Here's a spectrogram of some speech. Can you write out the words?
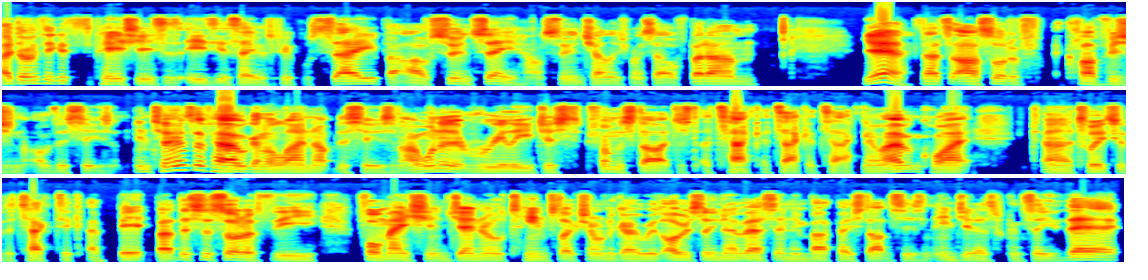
I don't think it's the PSG is as easy to save as people say, but I'll soon see. I'll soon challenge myself. But um, yeah, that's our sort of club vision of this season. In terms of how we're going to line up this season, I want to really just from the start just attack, attack, attack. Now I haven't quite uh, tweaks with the tactic a bit, but this is sort of the formation, general team selection I want to go with. Obviously, Neves and Mbappe start the season injured, as we can see there.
